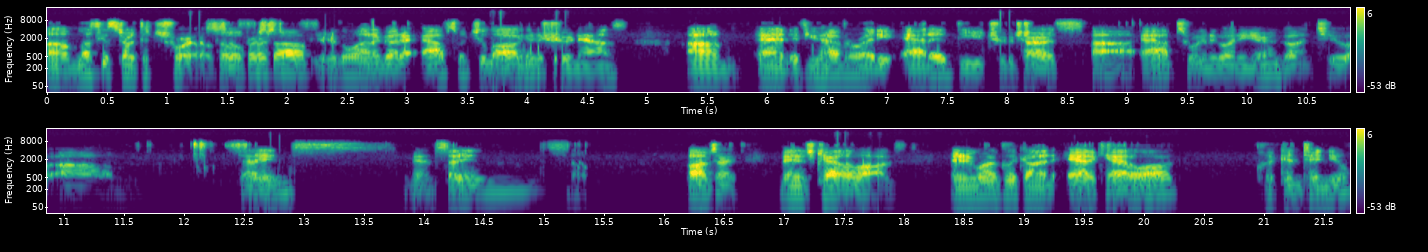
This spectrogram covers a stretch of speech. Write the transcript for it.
um, let's get started with the tutorial. So first off, you're going to go to apps once you log into TrueNAS. Um, and if you haven't already added the True TrueCharts uh, apps, we're going to go in here and go into um, settings. Man, settings. No. Oh, I'm sorry. Manage catalogs. And you're going to click on Add a Catalog. Click Continue.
